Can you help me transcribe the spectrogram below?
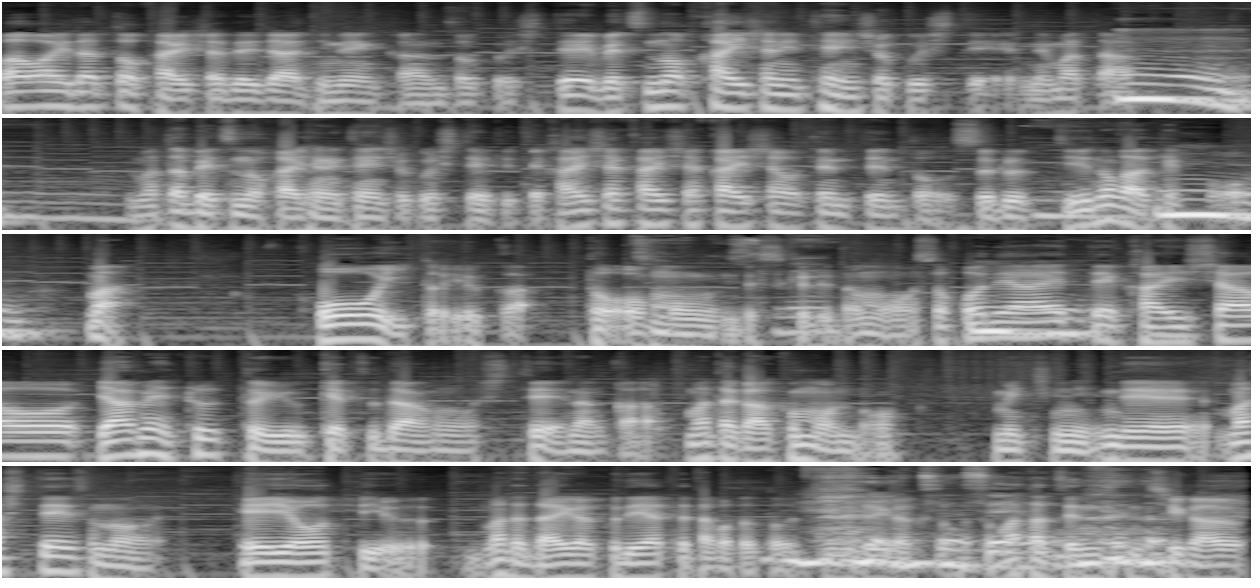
場合だと会社でじゃあ2年間属して、別の会社に転職して、ね、また、うん。また別の会社に転職してって言って、会社、会社、会社を転々とするっていうのが結構、うんまあ、多いというか、と思うんですけれども、そ,、こであえて会社を辞めるという決断をして、なんか、また学問の道に、で、まして、その、栄養っていう、まだ大学でやってたことと、人類学とまた全然違う はい。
